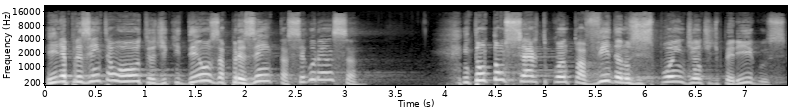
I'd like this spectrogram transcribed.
Ele apresenta outra, de que Deus apresenta segurança. Então, tão certo quanto a vida nos expõe diante de perigos,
